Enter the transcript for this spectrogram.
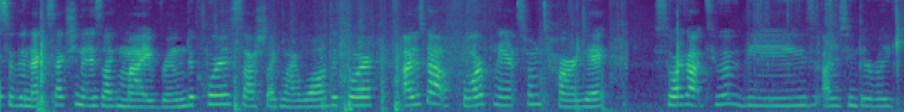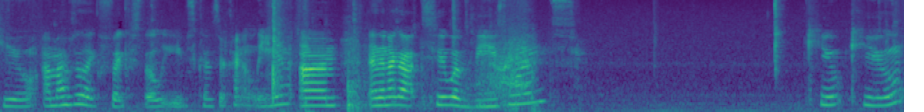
so the next section is like my room decor slash like my wall decor. I just got four plants from target. So i got two of these. I just think they're really cute. I might have to like fix the leaves because they're kind of leaning. Um and then i got two of these ones. Cute cute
